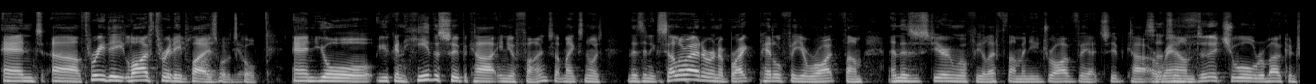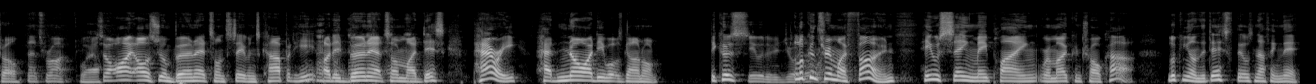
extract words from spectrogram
and uh, 3D live 3D, play is what it's called. And you're, you can hear the supercar in your phone, so it makes noise. And there's an accelerator and a brake pedal for your right thumb, and there's a steering wheel for your left thumb, and you drive V8 supercar So it's a around. virtual remote control. That's right. Wow. So I, I was doing burnouts on Stephen's carpet here. I did burnouts on my desk. Parry had no idea what was going on because He would have enjoyed looking through my phone, he was seeing me playing remote control car. Looking on the desk, there was nothing there.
